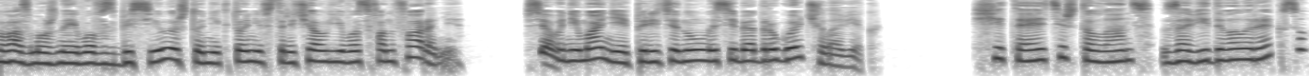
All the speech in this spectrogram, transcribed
Возможно, его взбесило, что никто не встречал его с фанфарами. Все внимание перетянул на себя другой человек. «Считаете, что Ланс завидовал Рексу?»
